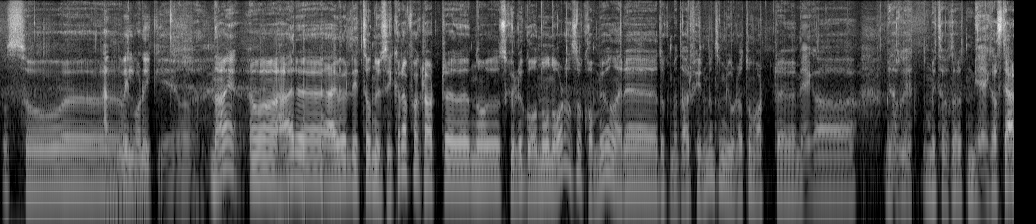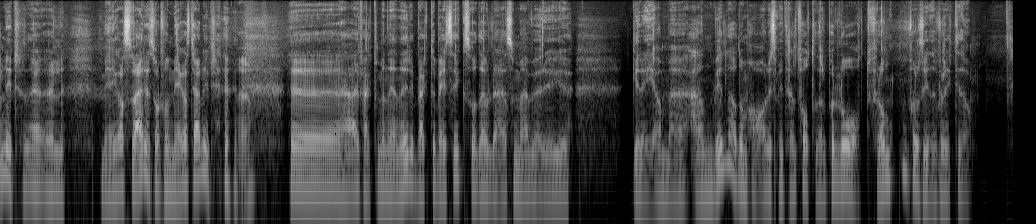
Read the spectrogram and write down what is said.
Og så uh, Anvil var du ikke. Og, Nei, og her eh, er jeg vel litt sånn usikker, da, for klart eh, nå skulle det gå noen år, da, så kom jo den der dokumentarfilmen som gjorde at hun ble mega megastjerner, eller megasverre i hvert fall megastjerner. Eh, her fikk de en ener, back to basics, og det er vel det som er vært greia med Anvil. Da. De har liksom ikke helt fått til det på låtfronten, for å si det forsiktig. da.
